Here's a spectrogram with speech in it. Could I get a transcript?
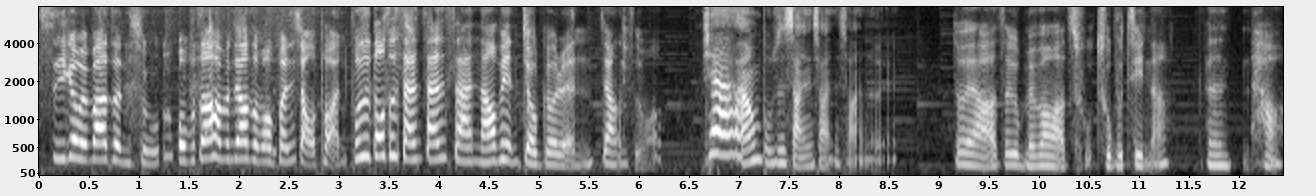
十一个没办法整出，我不知道他们这样怎么分小团，不是都是三三三，然后变九个人这样子吗？现在好像不是三三三了。对啊，这个没办法出出不进啊。嗯，好，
